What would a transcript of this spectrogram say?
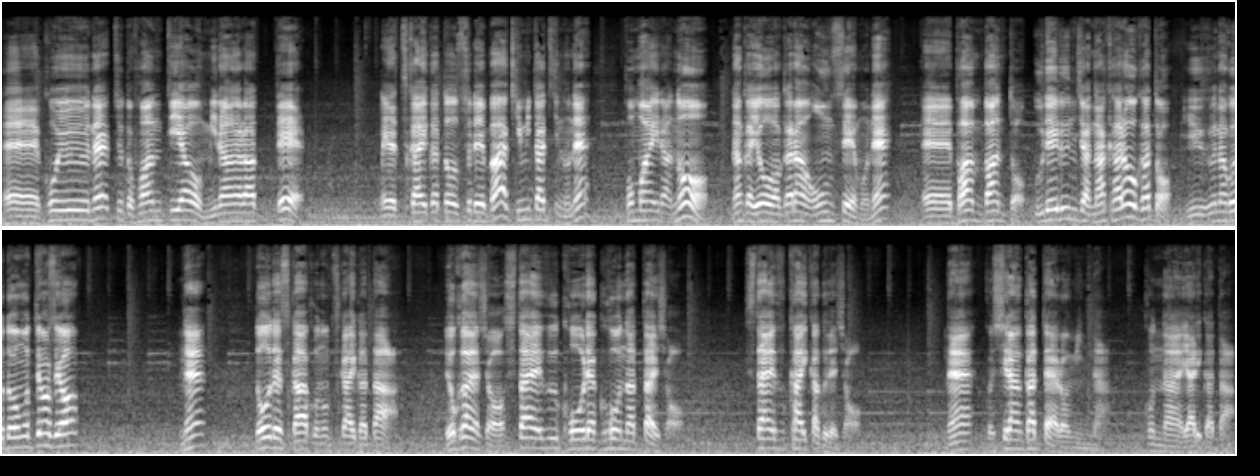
えー、こういうね、ちょっとファンティアを見習って、え、使い方をすれば、君たちのね、ポマイラの、なんかようわからん音声もね、えー、バンバンと売れるんじゃなかろうかというふうなことを思ってますよ。ね？どうですか？この使い方。よかでしょ？スタイフ攻略法になったでしょ？スタイフ改革でしょ？ね？これ知らんかったやろ、みんな。こんなやり方。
